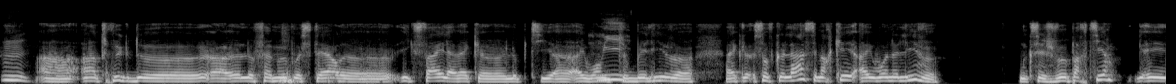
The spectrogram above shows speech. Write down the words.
hmm. un, truc de. Euh, le fameux poster de X-File avec le petit I Want to Believe. avec sauf que là, c'est marqué I Wanna Live. Donc c'est je veux partir. Et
